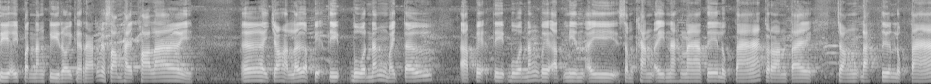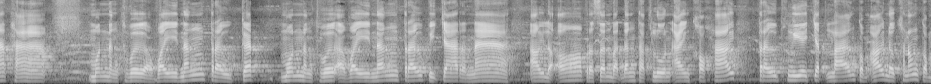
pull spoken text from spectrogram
ទាអីប៉ុណ្ណឹង200ការ៉ាត់វាសមហេតុផលហើយ អឺហើយចោះឥឡូវអាពាក្យទី4ហ្នឹងមិនទៅអាពាក្យទី4ហ្នឹងវាអត់មានអីសំខាន់អីណាស់ណាទេលោកតាគ្រាន់តែចង់ដាស់តឿនលោកតាថាមុននឹងធ្វើអ្វីហ្នឹងត្រូវគិតមុននឹងធ្វើអ្វីហ្នឹងត្រូវពិចារណា ឲ្យល្អប្រសិនបើដឹងថាខ្លួនឯងខុសហើយត្រូវភ្ងាចិត្តឡើងកុំឲ្យនៅក្នុងកំ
